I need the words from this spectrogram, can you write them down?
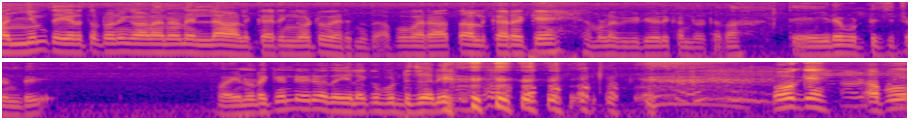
മഞ്ഞും തേയിലത്തോട്ടവും കാണാനാണ് എല്ലാ ആൾക്കാരും ഇങ്ങോട്ട് വരുന്നത്. അപ്പോൾ വരാത്ത ആൾക്കാരൊക്കെ നമ്മളെ വീഡിയോയിൽ കണ്ടിട്ടതാ തേയില പൊട്ടിച്ചിട്ടുണ്ട്. ഫൈൻ അടയ്ക്കേണ്ടി വരും. തേയിലൊക്കെ പൊട്ടിച്ചാൽ ഓക്കെ അപ്പോൾ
